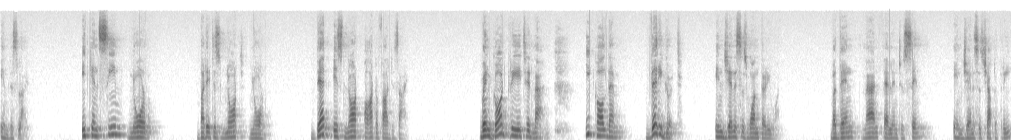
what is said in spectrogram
in this life. It can seem normal, but it is not normal. Death is not part of our design. When God created man, he called them very good in Genesis 1:31. But then man fell into sin in Genesis chapter 3.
